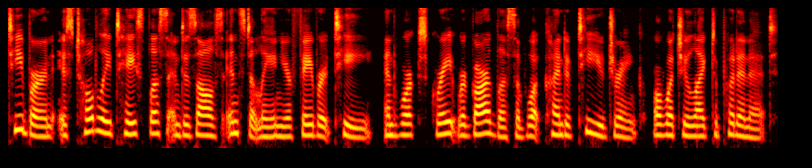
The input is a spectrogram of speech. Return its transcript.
Tea Burn is totally tasteless and dissolves instantly in your favorite tea and works great regardless of what kind of tea you drink or what you like to put in it.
